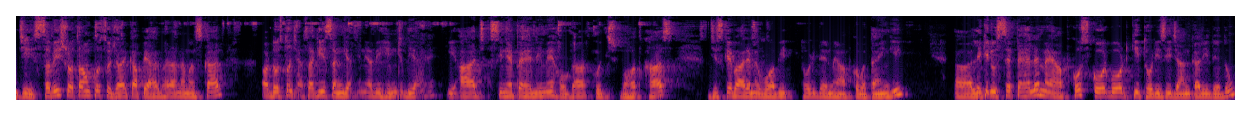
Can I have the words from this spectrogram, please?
जी, सभी श्रोताओं को सुजॉय का प्यार भरा नमस्कार। और दोस्तों, जैसा कि संज्ञा जी ने अभी हिंट दिया है कि आज सिने पहली में होगा कुछ बहुत खास, जिसके बारे में वो अभी थोड़ी देर में आपको बताएँगी। लेकिन उससे पहले मैं आपको स्कोर बोर्ड की थोड़ी सी जानकारी दे दूँ।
